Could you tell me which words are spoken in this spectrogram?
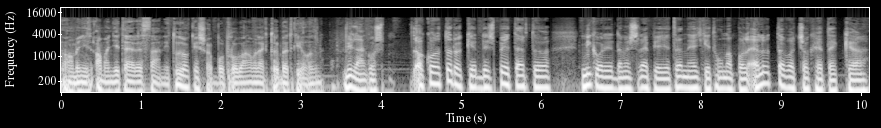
amennyit, amennyit erre szállni tudok, és abból próbálom a legtöbbet kihozni. Világos. Akkor a török kérdés Pétertől, mikor érdemes repjegyet venni egy-két hónappal előtte, vagy csak hetekkel?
